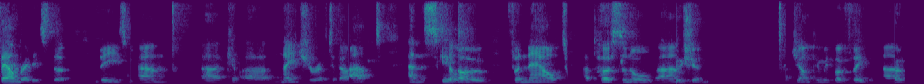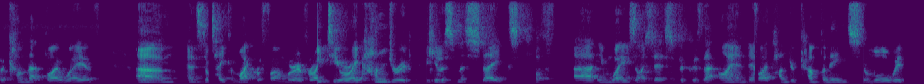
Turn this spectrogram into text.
found that is that these um, uh, uh, nature of art and the skill. So for now, a personal um, solution, jumping with both feet, overcome that by way of um, and so take a microphone wherever 80 or 800 ridiculous mistakes uh, in ways I this because that ironed 500 companies or more with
